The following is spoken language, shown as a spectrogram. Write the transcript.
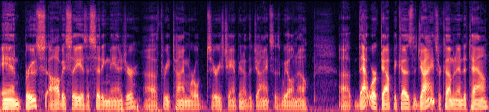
And Bruce obviously is a sitting manager, uh, three-time World Series champion of the Giants, as we all know. Uh, that worked out because the Giants are coming into town,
